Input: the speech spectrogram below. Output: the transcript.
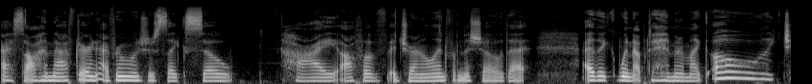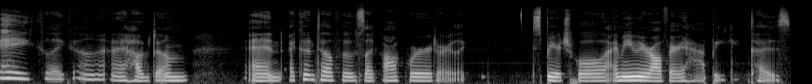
I saw him after, and everyone was just like so high off of adrenaline from the show that I like went up to him and I'm like, "Oh, like Jake," like, uh, and I hugged him, and I couldn't tell if it was like awkward or like spiritual. I mean, we were all very happy because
